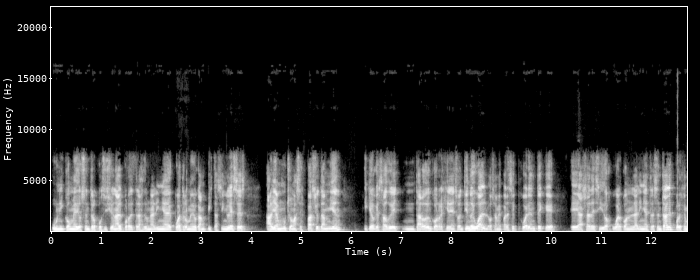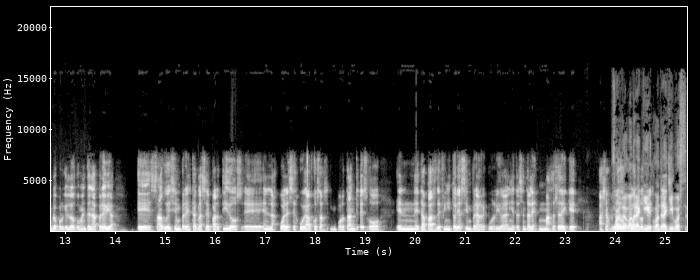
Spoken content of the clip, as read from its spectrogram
único mediocentro posicional por detrás de una línea de cuatro mediocampistas ingleses, había mucho más espacio también y creo que Southgate tardó en corregir eso. Entiendo igual, o sea, me parece coherente que eh, haya decidido jugar con la línea de tres centrales, por ejemplo, porque lo comenté en la previa. Eh, Southgate siempre en esta clase de partidos eh, en las cuales se juega cosas importantes o en etapas definitorias siempre ha recurrido a la línea de tres centrales, más allá de que haya jugado contra, equipos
